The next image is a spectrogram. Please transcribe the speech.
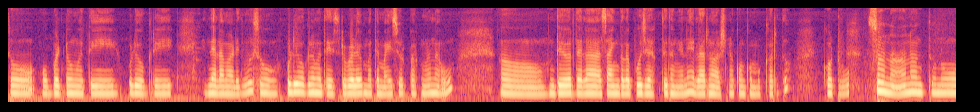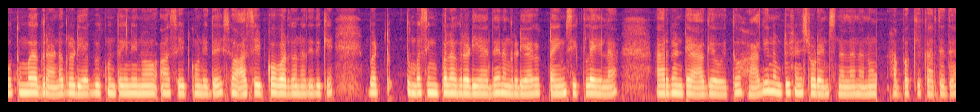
ಸೊ ಒಬ್ಬಟ್ಟು ಮತ್ತು ಪುಳಿಯೋಗರೆ ಇದನ್ನೆಲ್ಲ ಮಾಡಿದ್ವು. ಸೊ ಪುಳಿಯೋಗರೆ ಮತ್ತು ಹೆಸರುಬೇಳೆ ಮತ್ತು ಮೈಸೂರು ಪಾಕನ ನಾವು ದೇವ್ರದ್ದೆಲ್ಲ ಸಾಯಂಕಾಲ ಪೂಜೆ ಆಗ್ತಿದ್ದಂಗೆ ಎಲ್ಲರನ್ನೂ ಅರ್ಶಿನ ಕುಂಕುಮಕ್ಕೆ ಕರೆದು ಕೊಟ್ವು. ಸೊ ನಾನಂತೂ ತುಂಬ ಗ್ರ್ಯಾಂಡಾಗಿ ರೆಡಿ ಆಗಬೇಕು ಅಂತ ಏನೇನೋ ಆಸೆ ಇಟ್ಕೊಂಡಿದ್ದೆ. ಸೊ ಆಸೆ ಇಟ್ಕೋಬಾರ್ದು ಅನ್ನೋದು ಇದಕ್ಕೆ. ಬಟ್ ತುಂಬ ಸಿಂಪಲಾಗಿ ರೆಡಿ ಆದೆ. ನಂಗೆ ರೆಡಿ ಆಗೋಕ್ಕೆ ಟೈಮ್ ಸಿಕ್ಕಲೇ ಇಲ್ಲ. ಆರು ಗಂಟೆ ಆಗೇ ಹೋಯಿತು. ಹಾಗೆ ನಮ್ಮ ಟ್ಯೂಷನ್ ಸ್ಟೂಡೆಂಟ್ಸ್ನೆಲ್ಲ ನಾನು ಹಬ್ಬಕ್ಕೆ ಕರೆದಿದ್ದೆ.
